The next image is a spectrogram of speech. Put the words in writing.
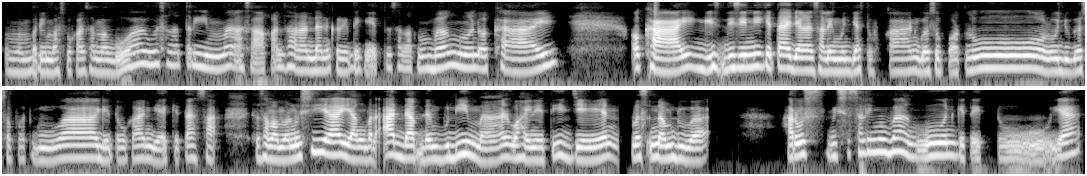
memberi masukan sama gue gue sangat terima. Asalkan saran dan kritiknya itu sangat membangun oke? okay? Oke okay, di sini kita jangan saling menjatuhkan gue support lu lu juga support gue gitu kan. Ya kita sesama manusia yang beradab dan budiman wahai netizen plus 62 harus bisa saling membangun gitu itu ya.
